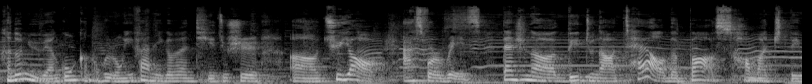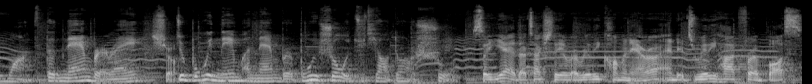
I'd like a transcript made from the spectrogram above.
很多女员工可能会容易犯的一个问题就是，呃，去要 ask for a raise，但是呢，they do not tell the boss how much they want the number，right？ Sure 就不会 name a number，不会说我具体要多少数。 So yeah, that's actually a, a really common error, and it's really hard for a boss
